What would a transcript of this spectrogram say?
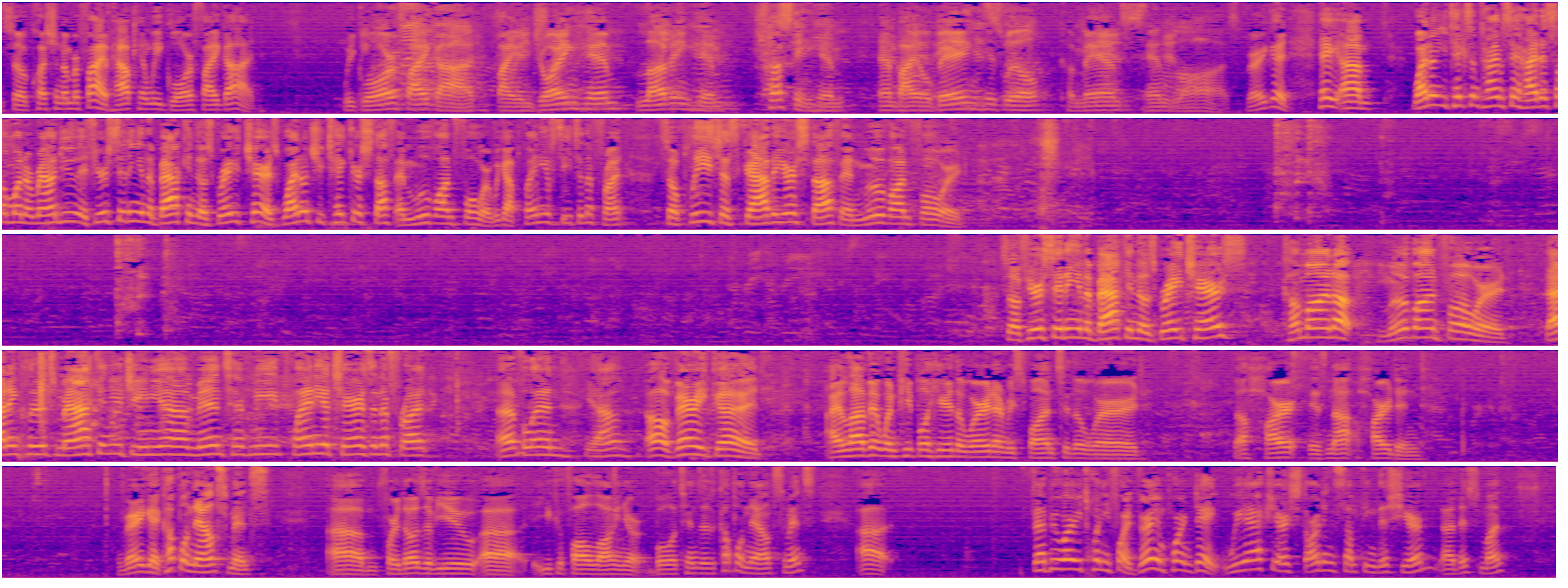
And so, question number five how can we glorify God? We glorify God by enjoying Him, loving Him, trusting Him, and by obeying His will, commands, and laws. Very good. Hey, um, why don't you take some time, say hi to someone around you? If you're sitting in the back in those gray chairs, why don't you take your stuff and move on forward? We got plenty of seats in the front, so please just gather your stuff and move on forward. So if you're sitting in the back in those gray chairs, come on up. Move on forward. That includes Mac and Eugenia, Min, Tiffany, plenty of chairs in the front. Evelyn, yeah. Oh, very good. I love it when people hear the word and respond to the word. The heart is not hardened. Very good. A couple announcements. Um, for those of you, uh, you can follow along in your bulletins. There's a couple announcements. Uh, February 24th, very important date. We actually are starting something this year, uh, this month.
